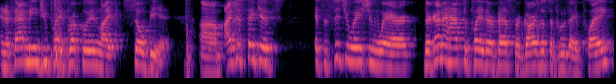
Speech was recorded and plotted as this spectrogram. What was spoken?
and if that means you play Brooklyn, like so be it. Um, I just think it's it's a situation where they're going to have to play their best regardless of who they play.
